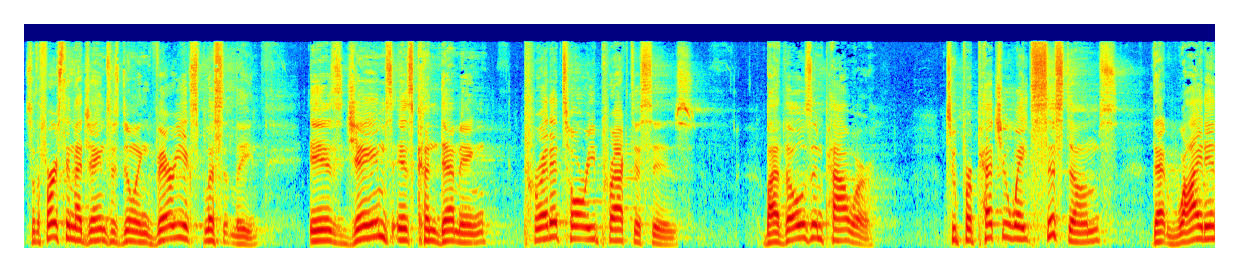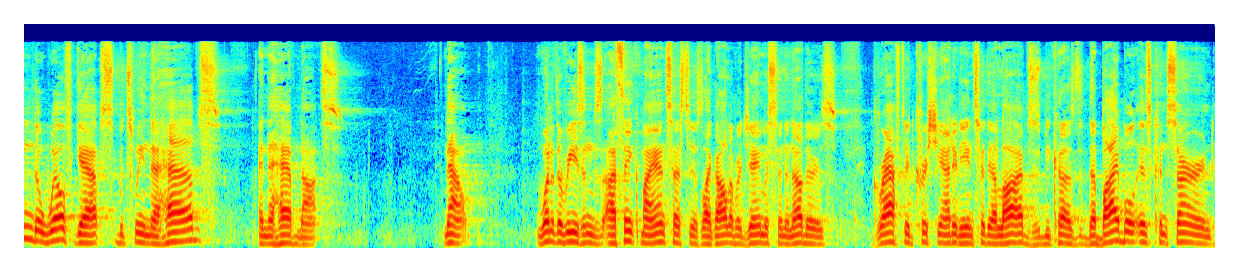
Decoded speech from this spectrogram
So, the first thing that James is doing very explicitly is James is condemning predatory practices by those in power to perpetuate systems that widen the wealth gaps between the haves and the have nots. Now, one of the reasons I think my ancestors, like Oliver Jameson and others, grafted Christianity into their lives is because the Bible is concerned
